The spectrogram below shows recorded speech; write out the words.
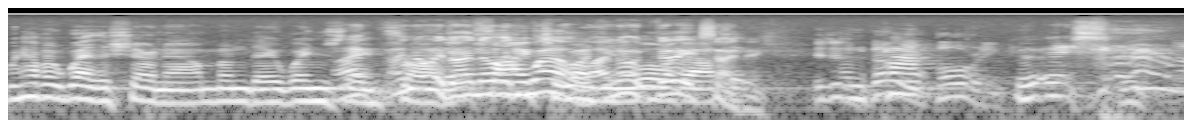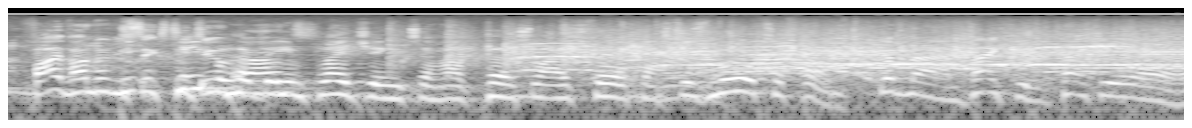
We have a weather show now, Monday, Wednesday, I- and I know it, Friday. I know it Five well, I know it, very about exciting. It is And very boring. It's- 562 People have been pledging to have personalised forecasts. There's more to come. Good man. Thank you. Thank you all.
